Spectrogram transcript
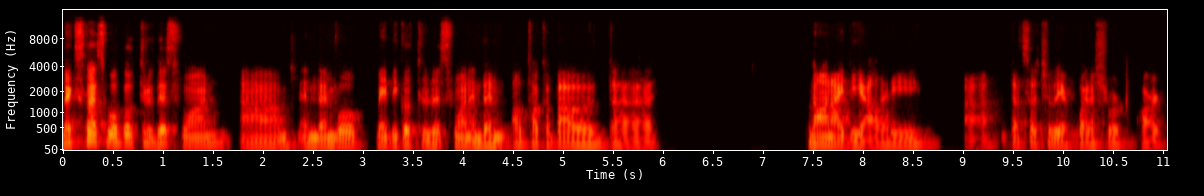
Next class, we'll go through this one, um, and then we'll maybe go through this one, and then I'll talk about, uh, non-ideality. Uh, that's actually a quite a short part,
